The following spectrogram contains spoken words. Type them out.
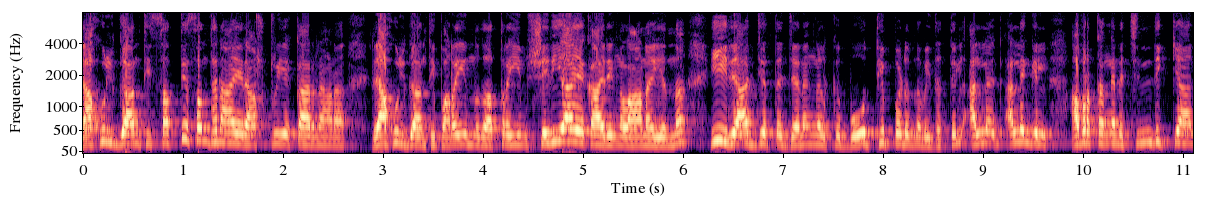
രാഹുൽ ഗാന്ധി സത്യസന്ധനായ രാഷ്ട്രീയക്കാരനാണ്. രാഹുൽ ഗാന്ധി പറയുന്നത് അത്രയും ശരിയായ കാര്യങ്ങളാണ് എന്ന് ഈ രാജ്യത്തെ ജനങ്ങൾക്ക് ബോധ്യപ്പെടുന്ന വിധത്തിൽ അല്ല അല്ലെങ്കിൽ അവർക്കങ്ങനെ ചിന്തിക്കാൻ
